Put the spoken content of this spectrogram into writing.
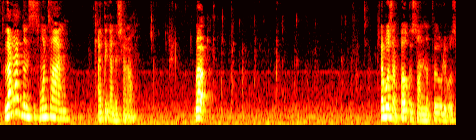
Because I had done this one time I think on this channel. But it wasn't focused on the food. It was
